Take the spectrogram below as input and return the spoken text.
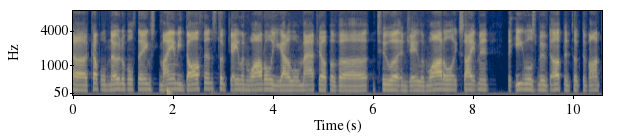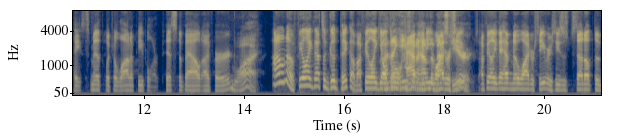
uh, a couple notable things. Miami Dolphins took Jaylen Waddle. You got a little matchup of uh Tua and Jaylen Waddle excitement. The Eagles moved up and took DeVonta Smith, which a lot of people are pissed about. I've heard. Why? I don't know. Feel like that's a good pickup. I feel like y'all don't have have any the wide best year. receivers. I feel like they have no wide receivers. He's set up to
